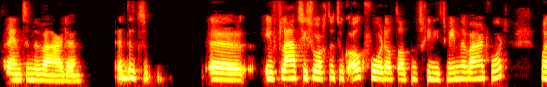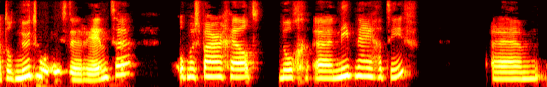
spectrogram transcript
rentende waarde. Uh, inflatie zorgt natuurlijk ook voor dat dat misschien iets minder waard wordt. Maar tot nu toe is de rente op mijn spaargeld nog niet negatief. Um,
